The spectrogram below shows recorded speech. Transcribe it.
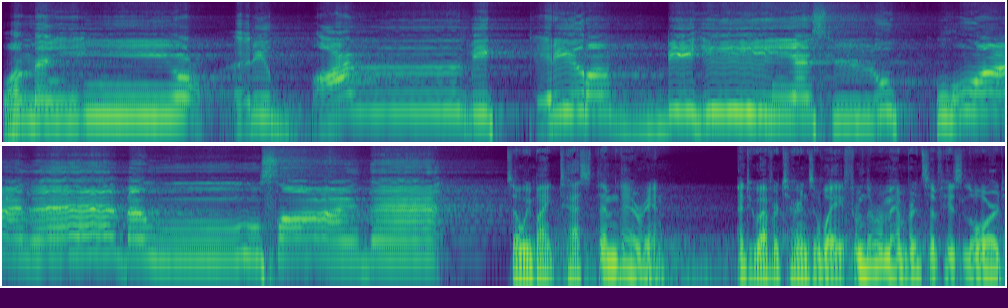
ومن يعرض عن ذكر ربه يسلكه عذابا صعدا So we might test them therein. And whoever turns away from the remembrance of his Lord,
